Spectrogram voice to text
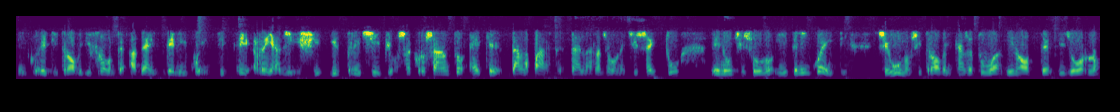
e ti trovi di fronte a dei delinquenti e reagisci, il principio sacrosanto è che dalla parte della ragione ci sei tu e non ci sono i delinquenti. Se uno si trova in casa tua di notte, di giorno,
